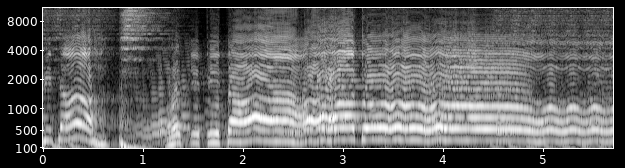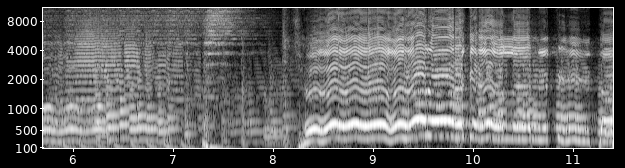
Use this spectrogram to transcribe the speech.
পিতা? কি পিতা গো? ছেড়ে গেলেন পিতা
